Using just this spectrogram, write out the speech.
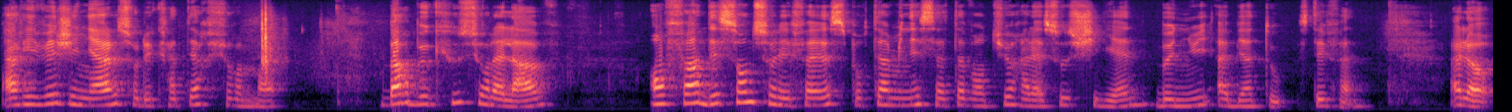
Arrivée géniale sur le cratère Furement. Barbecue sur la lave, Enfin, descendre sur les fesses pour terminer cette aventure à la sauce chilienne. Bonne nuit, à bientôt. Stéphane. Alors,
